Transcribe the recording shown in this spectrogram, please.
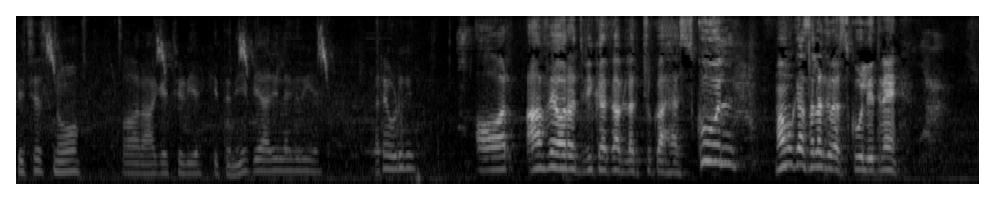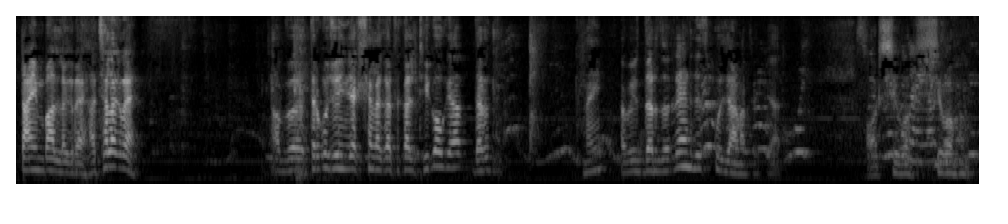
पीछे स्नो और आगे चिड़िया कितनी प्यारी लग रही है। अरे उड़ गई। और आवे और अद्विका का लग चुका है स्कूल। मामू कैसा लग रहा है स्कूल? इतने टाइम बाद लग रहा है। अच्छा लग रहा है? अब तेरे को जो इंजेक्शन लगा था कल ठीक हो गया? दर्द? नहीं? अभी दर्द रहने दे स्कूल जाना फिर यार। और शिव शिव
